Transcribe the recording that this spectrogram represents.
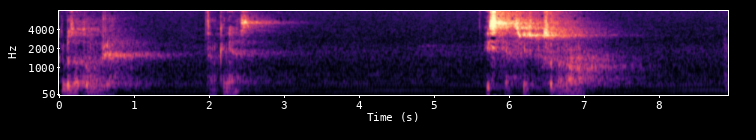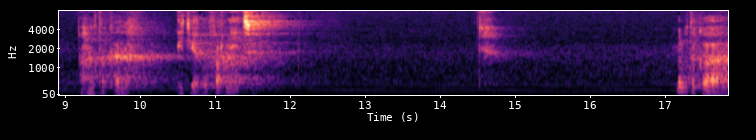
Kdo za to může? Ten kněz? Jistě, svým způsobem ano. Ale také i ti jeho farníci. Bylo takové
